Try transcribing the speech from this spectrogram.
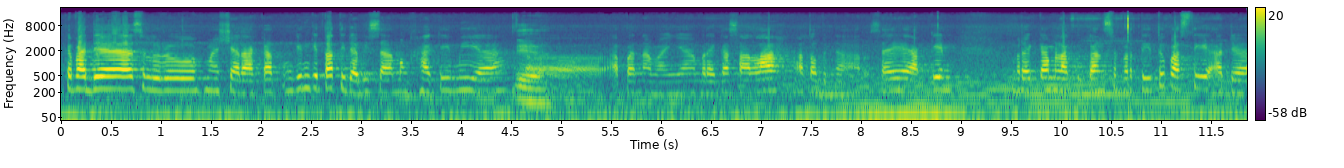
kepada seluruh masyarakat, mungkin kita tidak bisa menghakimi ya Iya. eh, apa namanya mereka salah atau benar. Saya yakin mereka melakukan seperti itu pasti ada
